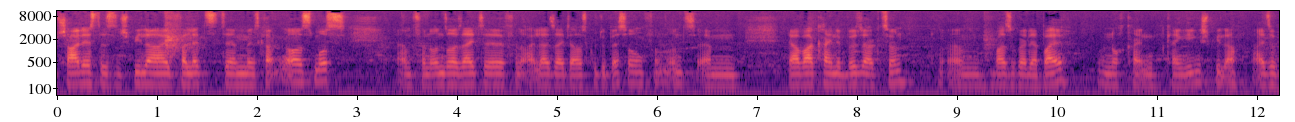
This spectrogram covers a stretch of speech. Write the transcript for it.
schade ist, dass ein Spieler halt verletzt ähm, ins Krankenhaus muss. Ähm, von unserer Seite, von aller Seite aus gute Besserung von uns. Ähm, ja, war keine böse Aktion, ähm, war sogar der Ball und noch kein, kein Gegenspieler. Also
